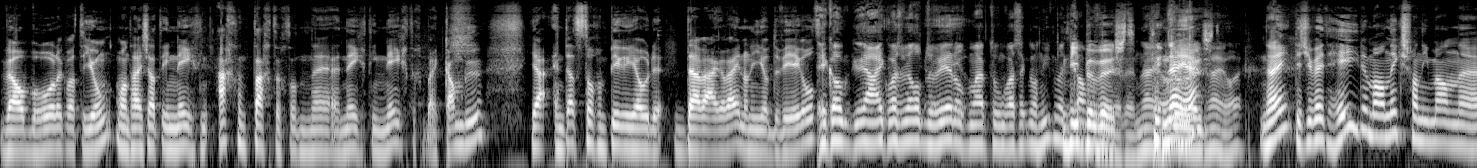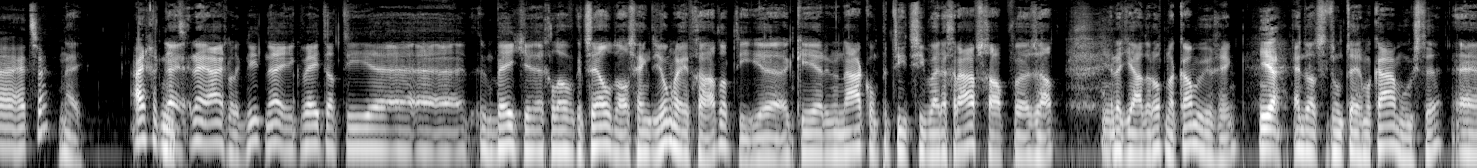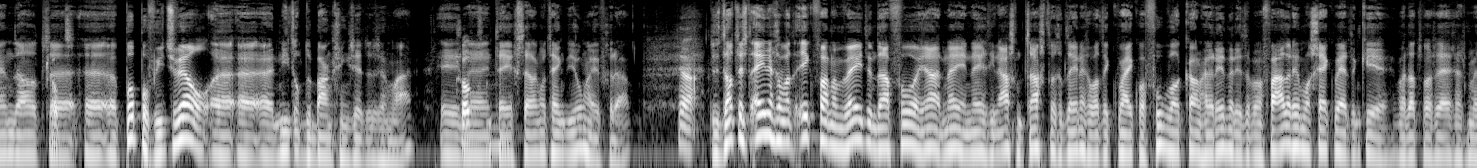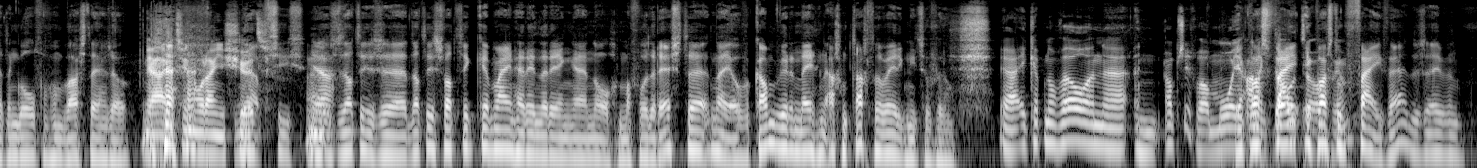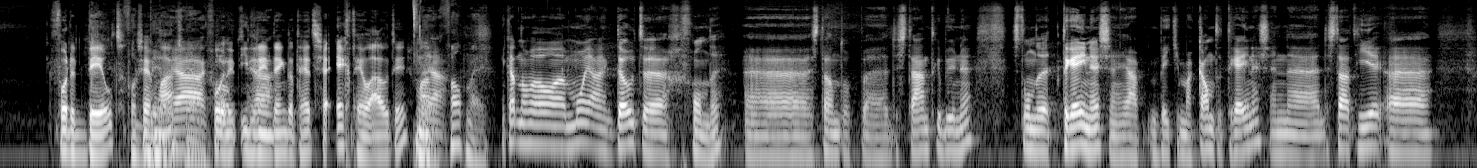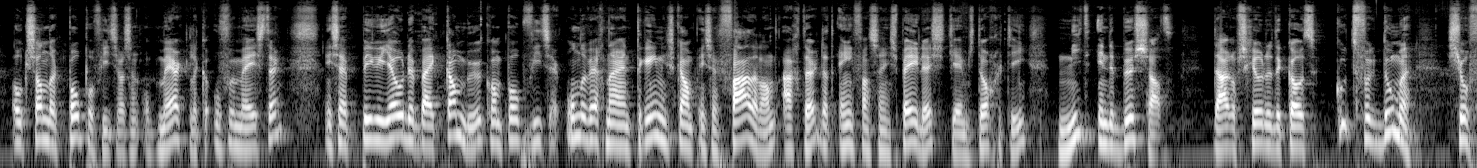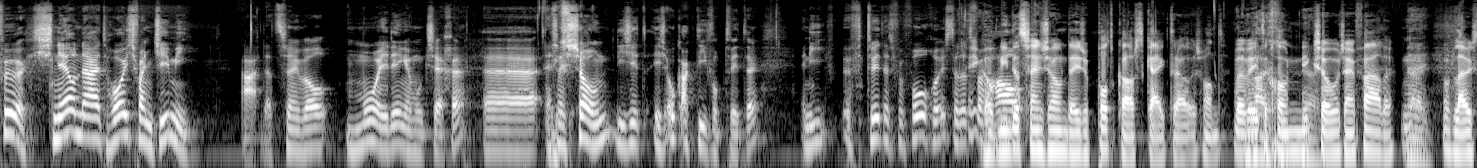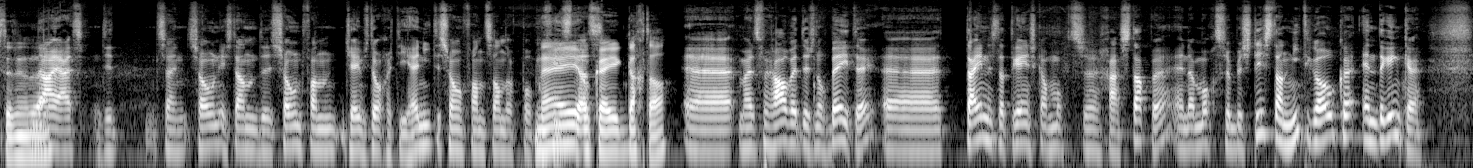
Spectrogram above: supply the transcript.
Wel behoorlijk wat te jong, want hij zat in 1988 tot eh, 1990 bij Cambuur. Ja, en dat is toch een periode, daar waren wij nog niet op de wereld. Ik ook, ja, ik was wel op de wereld, maar toen was ik nog niet met Niet Cambuur. bewust. Nee, hoor. Nee, hè? Nee hoor. Nee, dus je weet helemaal niks van die man, eh Hetze? Nee. Eigenlijk niet. Nee, nee, eigenlijk niet. Nee, ik weet dat hij eh, eh, eh, een beetje, geloof ik, hetzelfde als Henk de Jong heeft gehad. Dat hij een keer in de nacompetitie bij de Graafschap zat. Ja. En dat jaar erop naar Cambuur ging. Ja, En dat ze toen tegen elkaar moesten. En dat Popovic wel niet op de bank ging zitten, zeg maar. In, in tegenstelling wat Henk de Jong heeft gedaan. Ja. Dus dat is het enige wat ik van hem weet. En daarvoor, ja, nee, in 1988, het enige wat ik mij qua voetbal kan herinneren... is dat mijn vader helemaal gek werd een keer. Maar dat was ergens met een golfer van Basten en zo. Ja, iets in een oranje Ja, shirt. precies. Ja. Dus dat is, eh, dat is wat ik in mijn herinnering eh, nog. Maar voor de rest, eh, nee, over Cambuur in 1988 weet ik niet zoveel. Ja, ik heb nog wel een, eh, een op zich wel mooie ik was, anekdote vijf, ik was toen vijf, hè. Dus even, Voor het beeld, Voor het zeg beeld, maar. ja, Voordat klopt, iedereen ja. denkt dat het echt heel oud is. Maar Ja. valt mee. Ik had nog wel een mooie anekdote gevonden. Eh stand op eh, de staantribune. Er stonden trainers, en ja, een beetje markante trainers. En eh, er staat hier... eh, ook Sander Popovic was een opmerkelijke oefenmeester. In zijn periode bij Cambuur kwam Popovic er onderweg naar een trainingskamp in zijn vaderland achter dat een van zijn spelers, James Doherty, niet in de bus zat. Daarop schreeuwde de coach: Goed verdoemen, chauffeur, snel naar het huis van Jimmy. Ah, dat zijn wel mooie dingen, moet ik zeggen. Eh, en zijn zoon, die zit, is ook actief op Twitter. En die twittert vervolgens dat het ik verhaal... hoop niet dat zijn zoon deze podcast kijkt trouwens. Want we weten gewoon niks ja. over zijn vader. Nee. Of luistert inderdaad. Nou ja, het- dit, zijn zoon is dan de zoon van James Doherty, hè? niet de zoon van Sander Popovic. nee, oké, ik dacht al. Eh, maar het verhaal werd dus nog beter. Eh, tijdens dat trainingskamp mochten ze gaan stappen. En dan mochten ze beslist dan niet roken en drinken.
